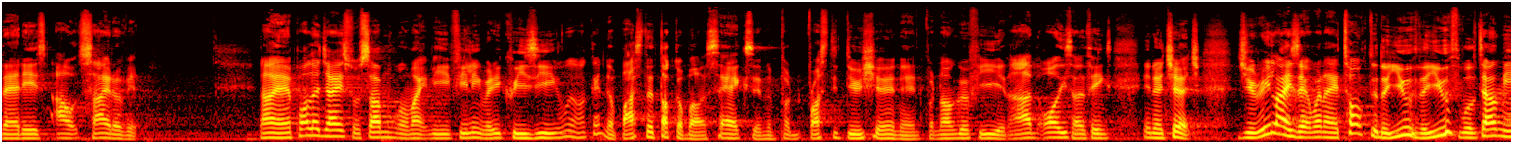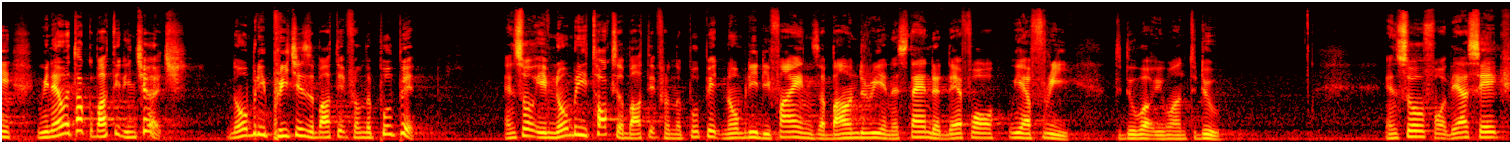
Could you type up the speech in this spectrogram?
that is outside of it. Now, I apologize for some who might be feeling very queasy. Well, how can the pastor talk about sex and prostitution and pornography and all these other things in a church? Do you realize that when I talk to the youth, the youth will tell me, we never talk about it in church. Nobody preaches about it from the pulpit. And so, if nobody talks about it from the pulpit, nobody defines a boundary and a standard, therefore, we are free to do what we want to do. And so, for their sake,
